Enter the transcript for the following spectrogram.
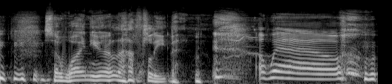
So why weren't you an athlete then? oh, well,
